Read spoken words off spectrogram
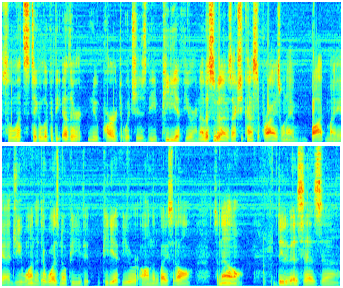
So let's take a look at the other new part, which is the PDF viewer. Now this is what I was actually kind of surprised when I bought my uh, G1 that there was no PDF, PDF viewer on the device at all. So now DataViz has uh,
